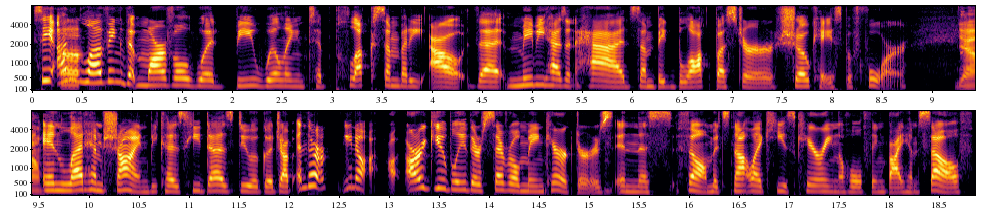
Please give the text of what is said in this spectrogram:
See, I'm Uh, loving that Marvel would be willing to pluck somebody out that maybe hasn't had some big blockbuster showcase before Yeah. and let him shine because he does do a good job. And there, are- you know, arguably there's several main characters in this film. It's not like he's carrying the whole thing by himself.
